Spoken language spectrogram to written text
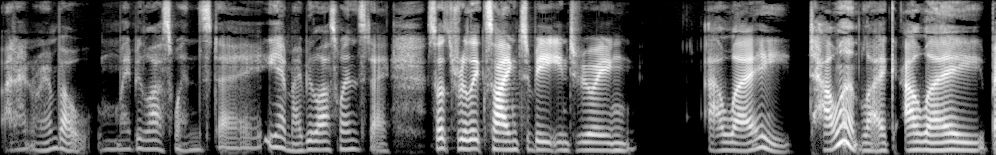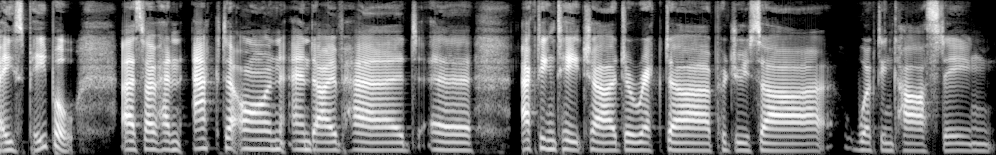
I don't remember, maybe last Wednesday. Yeah, maybe last Wednesday. So it's really exciting to be interviewing LA talent, like LA based people. Uh, so I've had an actor on and I've had a acting teacher, director, producer, worked in casting.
